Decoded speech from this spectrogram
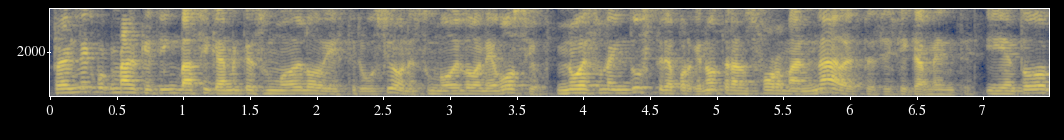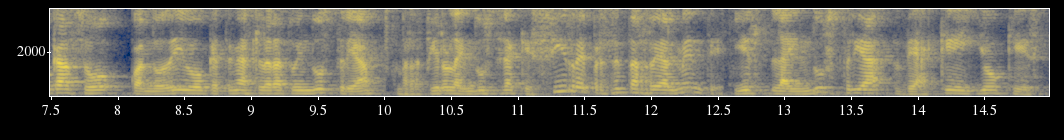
Pero el network marketing básicamente es un modelo de distribución, es un modelo de negocio, no es una industria porque no transforma nada específicamente. Y en todo caso, cuando digo que tengas clara tu industria, me refiero a la industria que sí representas realmente y es la industria de aquello que está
